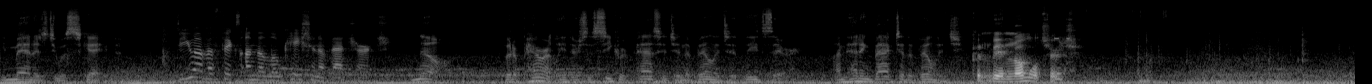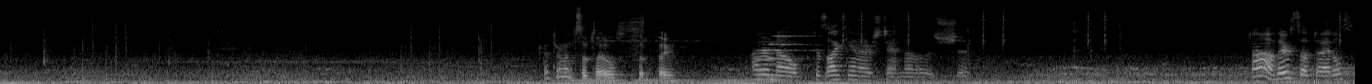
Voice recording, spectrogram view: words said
He managed to escape. Do you have a fix on the location of that church? No. But apparently there's a secret passage in the village that leads there. I'm heading back to the village. Couldn't be a normal church. Can I turn on subtitles? Is that a thing? I don't know, because I can't understand none of this shit. Ah, there's subtitles.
